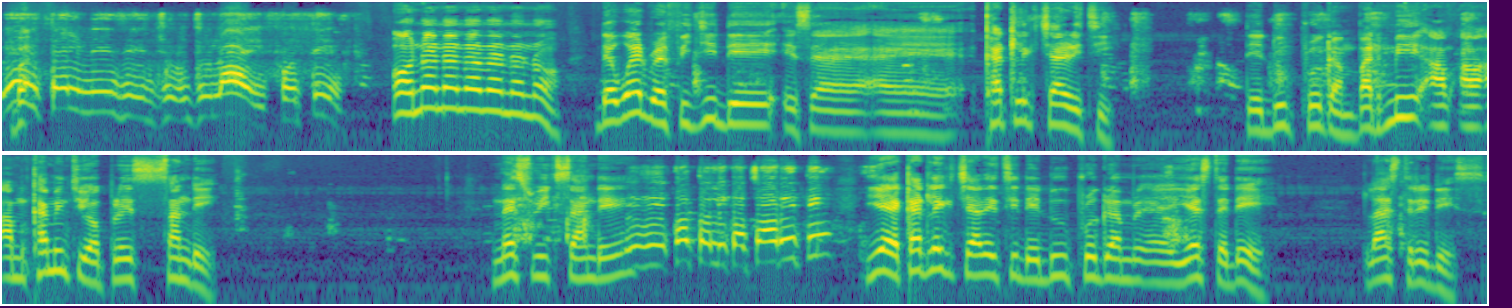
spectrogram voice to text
You tell me it's Ju July 14th. Oh, no, no, no, no, no, no. The World Refugee Day is a, a Catholic charity. They do program. But me, I'm, I'm coming to your place Sunday. Next week, Sunday. Is it Catholic charity? Yeah, Catholic charity, they do program uh, yesterday. Last three days.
